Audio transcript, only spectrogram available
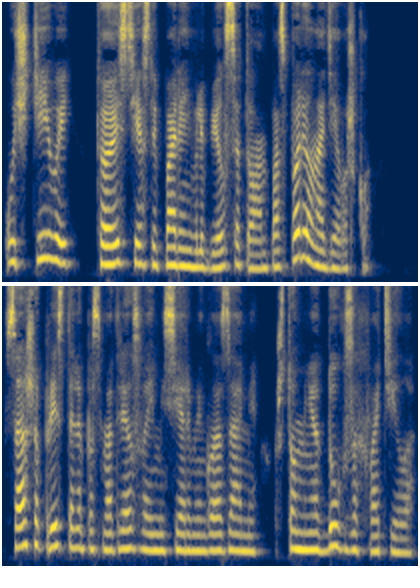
учтивый. То есть, если парень влюбился, то он поспорил на девушку?» Саша пристально посмотрел своими серыми глазами, что у меня дух захватило.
